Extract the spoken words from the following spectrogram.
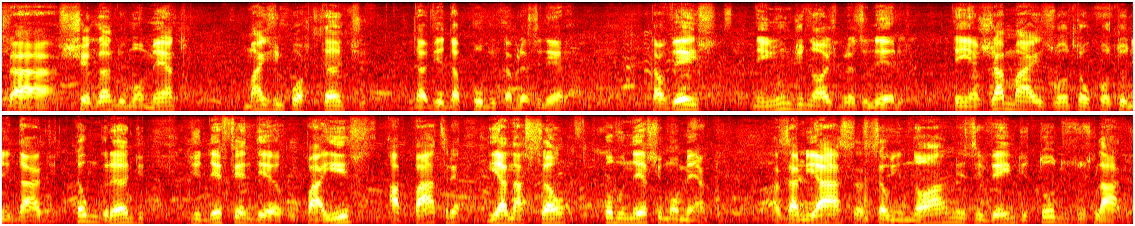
está chegando o momento mais importante da vida pública brasileira. Talvez nenhum de nós brasileiros tenha jamais outra oportunidade tão grande de defender o país, a pátria e a nação como nesse momento. As ameaças são enormes e vêm de todos os lados,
